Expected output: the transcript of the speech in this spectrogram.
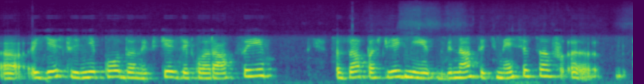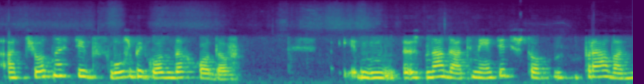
э, если не поданы все декларации за последние 12 месяцев э, отчетности в службе госдоходов. Надо отметить, что права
